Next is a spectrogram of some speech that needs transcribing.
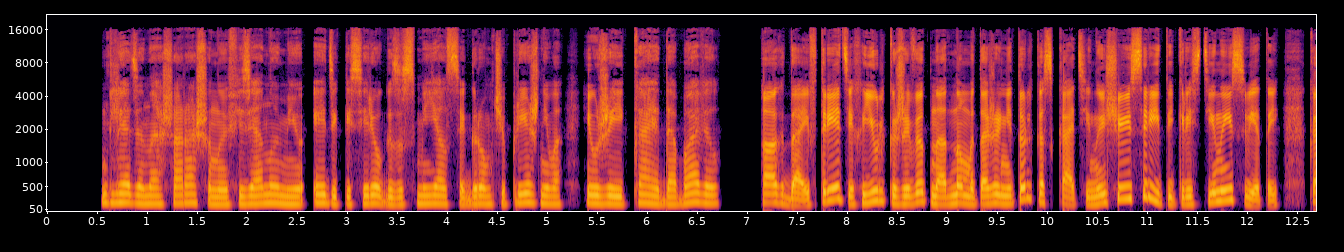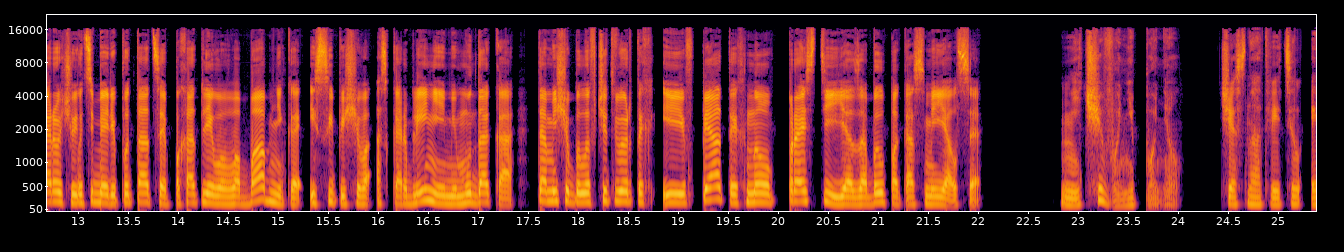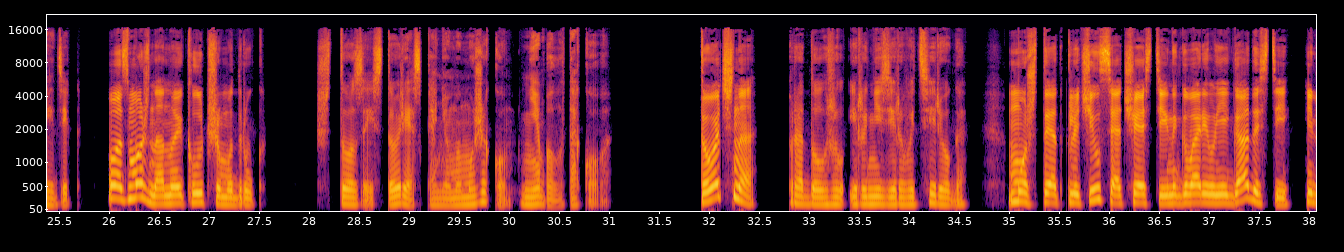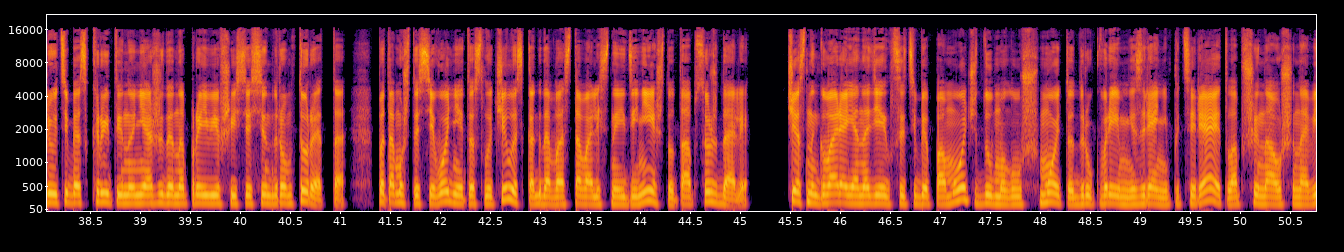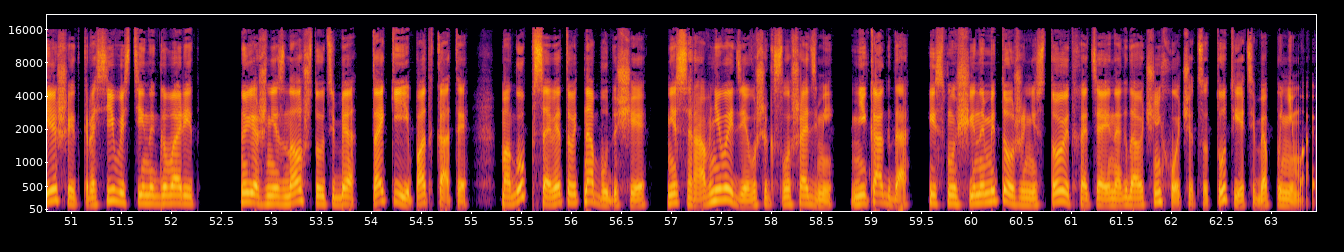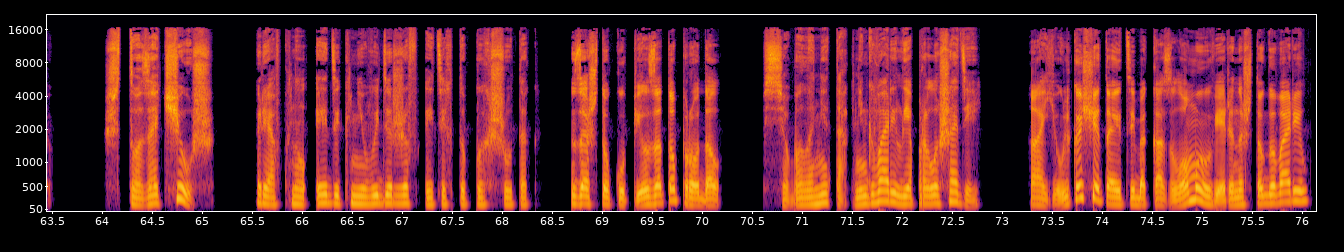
Глядя на ошарашенную физиономию Эдик и Серега засмеялся громче прежнего и уже икая добавил, Ах да, и в-третьих, Юлька живет на одном этаже не только с Катей, но еще и с Ритой, Кристиной и Светой. Короче, у тебя репутация похотливого бабника и сыпящего оскорблениями мудака. Там еще было в-четвертых и в-пятых, но, прости, я забыл, пока смеялся». «Ничего не понял», — честно ответил Эдик. «Возможно, оно и к лучшему, друг». «Что за история с конем и мужиком? Не было такого». «Точно?» — продолжил иронизировать Серега. Может, ты отключился от счастья и наговорил ей гадостей? Или у тебя скрытый, но неожиданно проявившийся синдром Туретта? Потому что сегодня это случилось, когда вы оставались наедине и что-то обсуждали. Честно говоря, я надеялся тебе помочь, думал, уж мой-то друг времени зря не потеряет, лапши на уши навешает, красивостей наговорит. Но я же не знал, что у тебя такие подкаты. Могу посоветовать на будущее. Не сравнивай девушек с лошадьми. Никогда. И с мужчинами тоже не стоит, хотя иногда очень хочется. Тут я тебя понимаю. «Что за чушь?» — рявкнул Эдик, не выдержав этих тупых шуток. «За что купил, зато продал». Все было не так, не говорил я про лошадей. А Юлька считает тебя козлом и уверена, что говорил.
